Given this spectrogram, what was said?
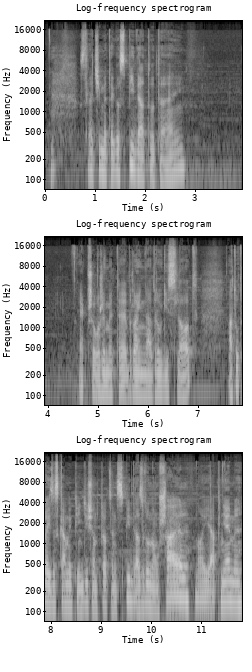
Stracimy tego speeda tutaj. Jak przełożymy tę broń na drugi slot. A tutaj zyskamy 50% speeda z runą Shael. No i apniemy,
